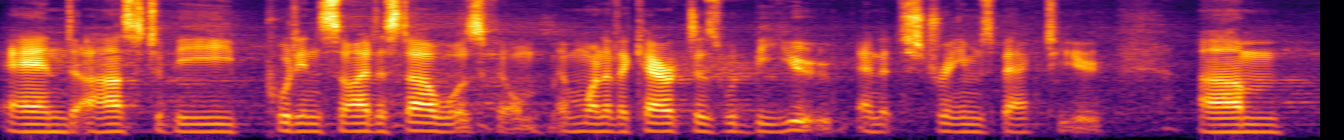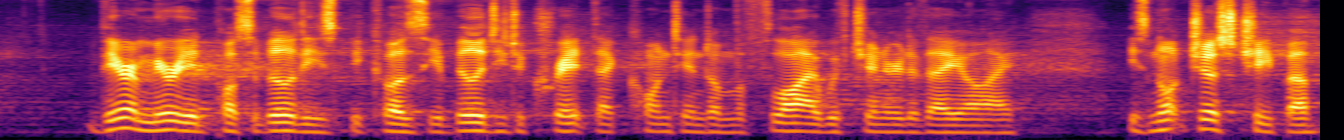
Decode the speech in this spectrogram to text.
and ask to be put inside a Star Wars film, and one of the characters would be you, and it streams back to you. Um, there are myriad possibilities because the ability to create that content on the fly with generative AI is not just cheaper,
